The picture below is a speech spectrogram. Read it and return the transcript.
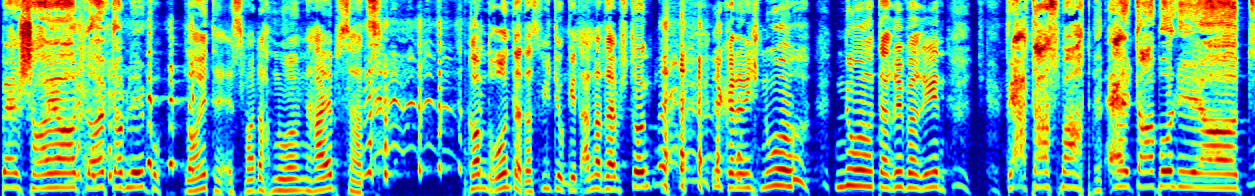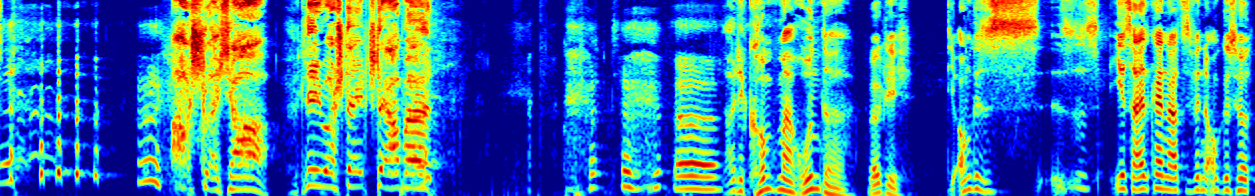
bescheuert, läuft am Leben. Leute, es war doch nur ein Halbsatz. Kommt runter, das Video geht anderthalb Stunden. Ihr könnt ja nicht nur, nur darüber reden. Wer das macht, entabonniert. Arschlöcher, lieber steht sterben. Leute, kommt mal runter, wirklich. Die Onkels ist, ist, ist, ihr seid keine Nazis, wenn ihr Onkels hört,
